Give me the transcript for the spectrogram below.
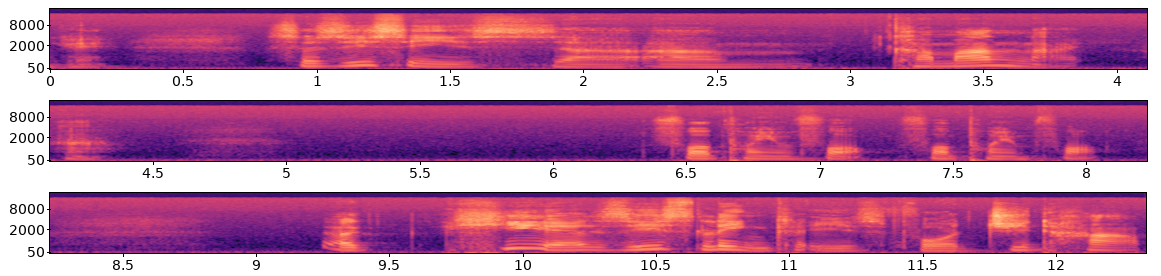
okay? So this is uh, um, command line uh, 4.4 4.4 uh, here this link is for github.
